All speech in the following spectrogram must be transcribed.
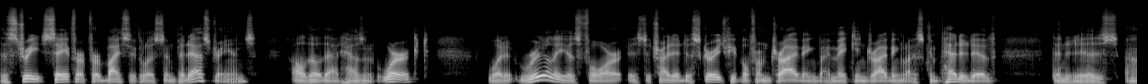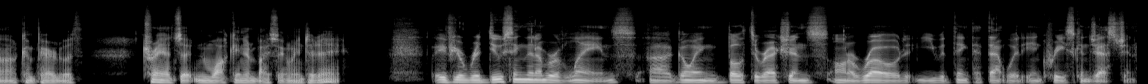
the streets safer for bicyclists and pedestrians, although that hasn't worked. What it really is for is to try to discourage people from driving by making driving less competitive than it is uh, compared with transit and walking and bicycling today. If you're reducing the number of lanes uh, going both directions on a road, you would think that that would increase congestion.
